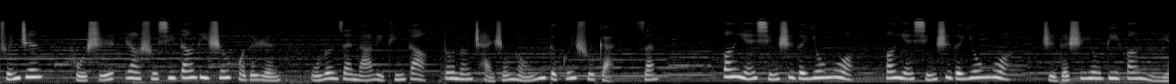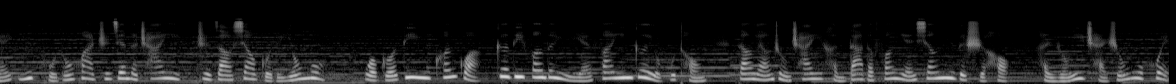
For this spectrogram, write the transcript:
纯真朴实，让熟悉当地生活的人无论在哪里听到都能产生浓郁的归属感。三、方言形式的幽默，方言形式的幽默指的是用地方语言与普通话之间的差异制造效果的幽默。我国地域宽广，各地方的语言发音各有不同。当两种差异很大的方言相遇的时候，很容易产生误会，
